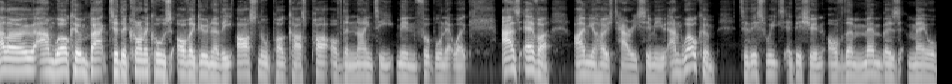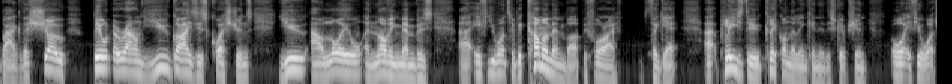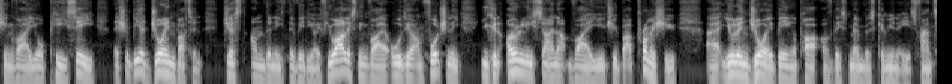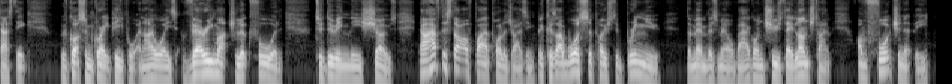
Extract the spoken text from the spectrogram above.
Hello and welcome back to the Chronicles of a Gooner, the Arsenal podcast, part of the 90 Min Football Network. As ever, I'm your host, Harry Symeou, and welcome to this week's edition of the Members Mailbag, the show built around you guys' questions, you, our loyal and loving members. Uh, if you want to become a member, before I forget, uh, please do click on the link in the description or if you're watching via your PC, there should be a join button just underneath the video. If you are listening via audio, unfortunately, you can only sign up via YouTube, but I promise you, uh, you'll enjoy being a part of this members community. It's fantastic. We've got some great people, and I always very much look forward to doing these shows. Now, I have to start off by apologizing because I was supposed to bring you the members mailbag on Tuesday lunchtime. Unfortunately,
